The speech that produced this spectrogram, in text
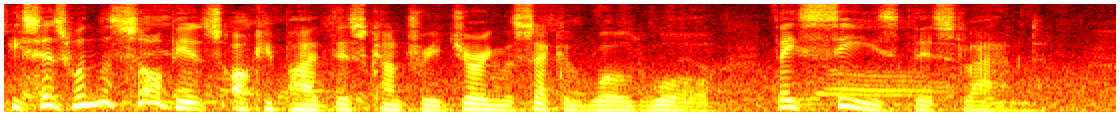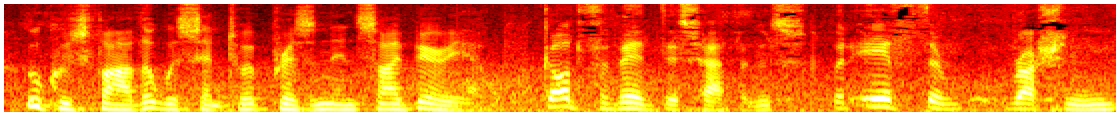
He says when the Soviets occupied this country during the Second World War, they seized this land. Uku's father was sent to a prison in Siberia. God forbid this happens, but if the Russian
